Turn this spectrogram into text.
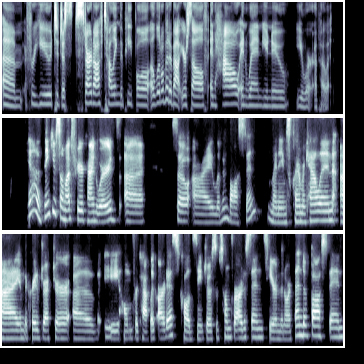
um, for you to just start off telling the people a little bit about yourself and how and when you knew you were a poet. Yeah, thank you so much for your kind words. Uh, so I live in Boston. My name is Claire McCallan. I am the creative director of a home for Catholic artists called St. Joseph's Home for Artisans here in the North End of Boston.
